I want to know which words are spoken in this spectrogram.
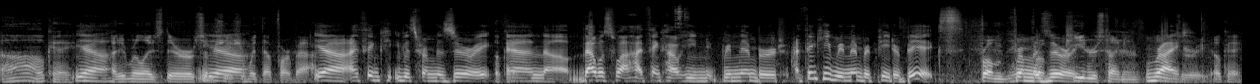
Ah, okay. Yeah. I didn't realize their association Yeah. went that far back. Yeah, I think he was from Missouri, Okay. and uh, that was why I think how he remembered. I think he remembered Peter Biggs From from Missouri. Peter's time in Right. Missouri. Okay.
